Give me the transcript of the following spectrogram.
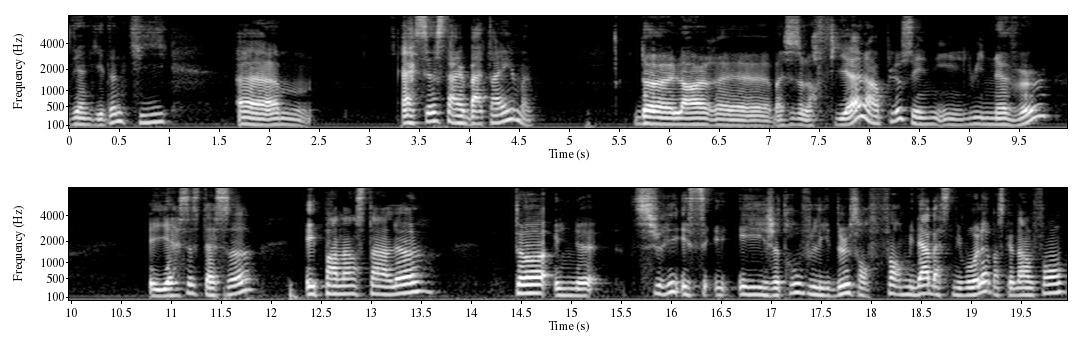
Diane Keaton, qui euh, assiste à un baptême de leur, euh, ben, leur filleul en plus, lui neveu. Et il assiste à ça. Et pendant ce temps-là, t'as une tuerie. Et, je trouve les deux sont formidables à ce niveau-là parce que dans le fond,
